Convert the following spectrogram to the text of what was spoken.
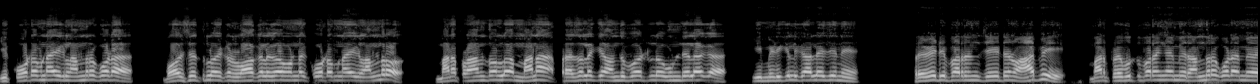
ఈ కూటమి నాయకులు అందరూ కూడా భవిష్యత్తులో ఇక్కడ లోకల్గా ఉన్న కూటమి నాయకులు అందరూ మన ప్రాంతంలో మన ప్రజలకి అందుబాటులో ఉండేలాగా ఈ మెడికల్ కాలేజీని ప్రైవేటీకరణ చేయడం ఆపి మన ప్రభుత్వ పరంగా మీరు అందరూ కూడా మే-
